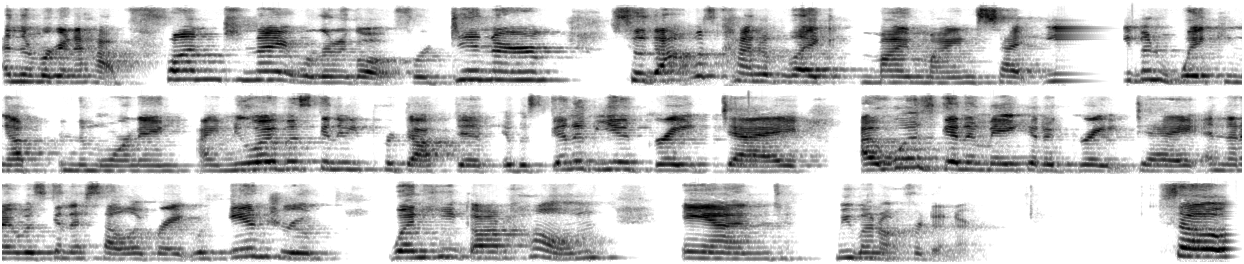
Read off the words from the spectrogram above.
And then we're going to have fun tonight. We're going to go out for dinner. So that was kind of like my mindset. Even waking up in the morning, I knew I was going to be productive. It was going to be a great day. I was going to make it a great day. And then I was going to celebrate with Andrew when he got home and we went out for dinner. So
